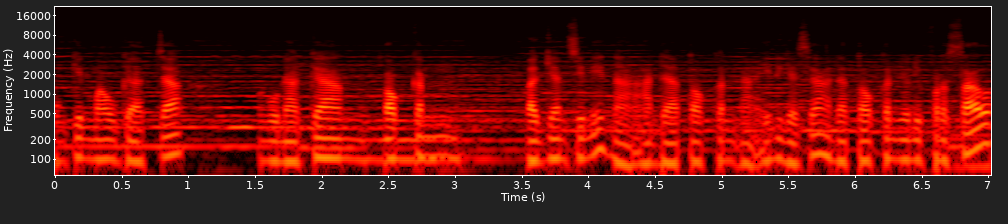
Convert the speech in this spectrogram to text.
mungkin mau gacha menggunakan token bagian sini nah ada token. Nah ini guys ya ada token universal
